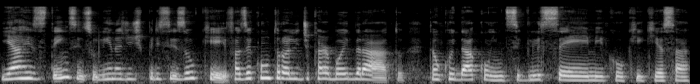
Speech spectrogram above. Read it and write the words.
E a resistência à insulina a gente precisa o quê? Fazer controle de carboidrato. Então cuidar com o índice glicêmico, o que, que essa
